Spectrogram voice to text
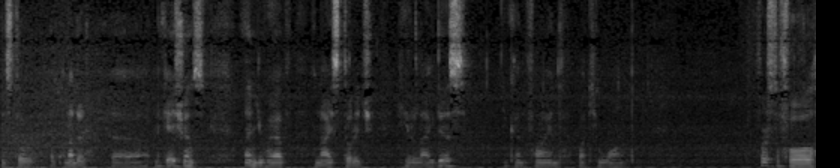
install another uh, applications and you have a nice storage here like this. You can find what you want. First of all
